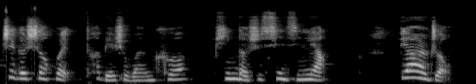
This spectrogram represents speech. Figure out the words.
这个社会特别是文科，拼的是信息量。第二种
